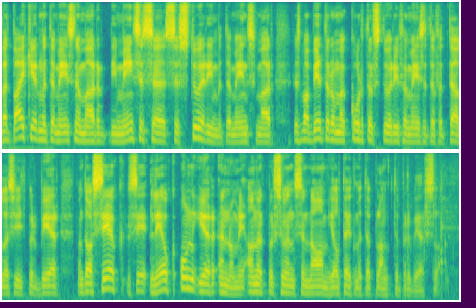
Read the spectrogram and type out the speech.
wat baie keer met 'n mens nou maar die mense se se storie met 'n mens maar dis maar beter om 'n korter storie vir mense te vertel as jy dit probeer want daar sê ook sê lê ook oneer in om die ander persoon se naam heeltyd met 'n plank te probeer slaan.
